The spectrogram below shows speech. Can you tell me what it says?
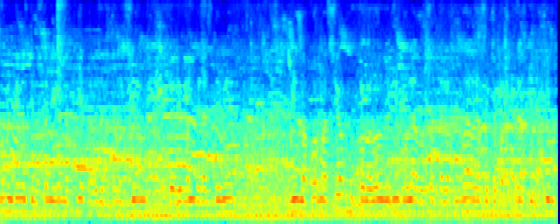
Comentarios que nos están llegando aquí a través de la transmisión de Banderas TV. Misma formación, corredor del mismo lado, salta las jugadas, echa para atrás, tiene tiempo,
